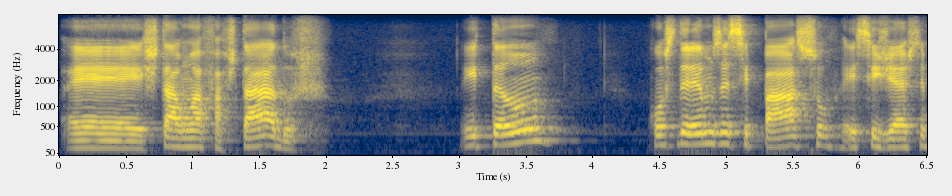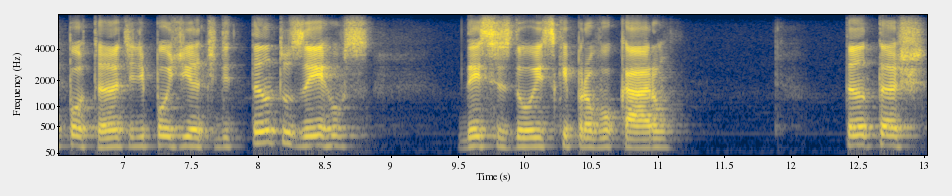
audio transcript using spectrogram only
é, estavam afastados. Então, consideremos esse passo, esse gesto importante, depois diante de tantos erros desses dois que provocaram tantas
